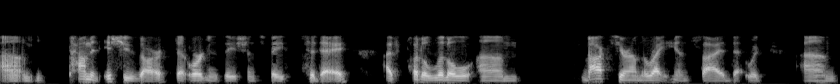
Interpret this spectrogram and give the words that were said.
um, common issues are that organizations face today. I've put a little um, box here on the right hand side that would um,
